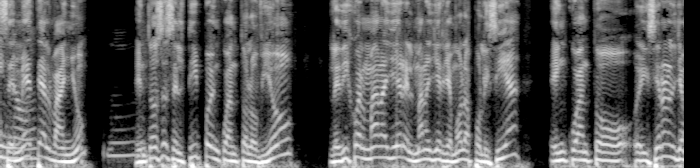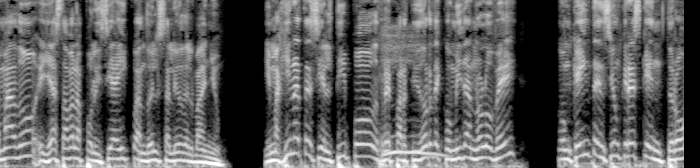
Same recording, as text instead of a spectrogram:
se mete al baño. Mm. Entonces el tipo, en cuanto lo vio, le dijo al manager, el manager llamó a la policía. En cuanto hicieron el llamado, ya estaba la policía ahí cuando él salió del baño. Imagínate si el tipo repartidor de comida no lo ve, ¿con qué intención crees que entró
